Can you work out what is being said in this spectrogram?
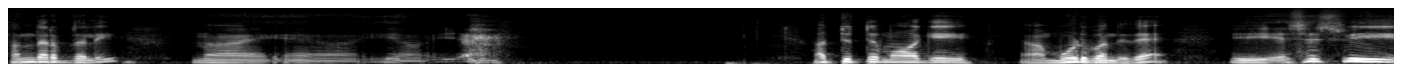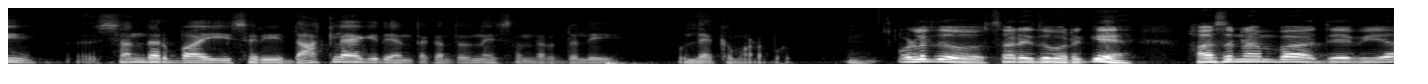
ಸಂದರ್ಭದಲ್ಲಿ ಅತ್ಯುತ್ತಮವಾಗಿ ಮೂಡಿಬಂದಿದೆ. ಈ ಯಶಸ್ವಿ ಸಂದರ್ಭ ಈ ಸರಿ ದಾಖಲೆ ಆಗಿದೆ ಅಂತಕ್ಕಂಥದ್ದನ್ನ ಈ ಸಂದರ್ಭದಲ್ಲಿ ಉಲ್ಲೇಖ ಮಾಡ್ಬೋದು. ಒಳ್ಳೆಯದು ಸರ್ ಇದುವರೆಗೆ ಹಾಸನಾಂಬ ದೇವಿಯ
